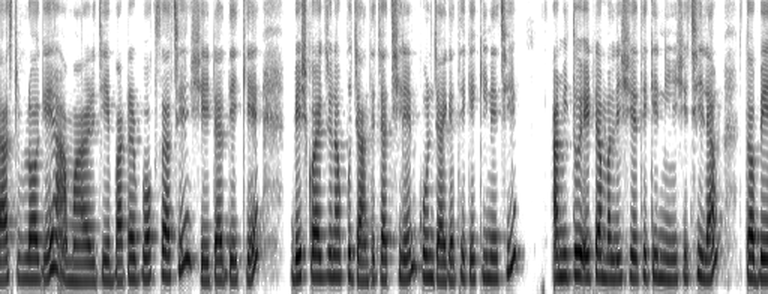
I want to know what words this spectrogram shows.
লাস্ট ব্লগে আমার যে বাটার বক্স আছে, সেটা দেখে বেশ কয়েকজন আপু জানতে চাচ্ছিলেন কোন জায়গা থেকে কিনেছি। আমি তো এটা মালয়েশিয়া থেকে নিয়ে এসেছিলাম। তবে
